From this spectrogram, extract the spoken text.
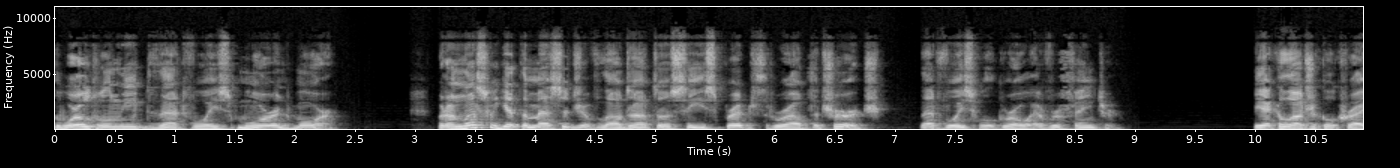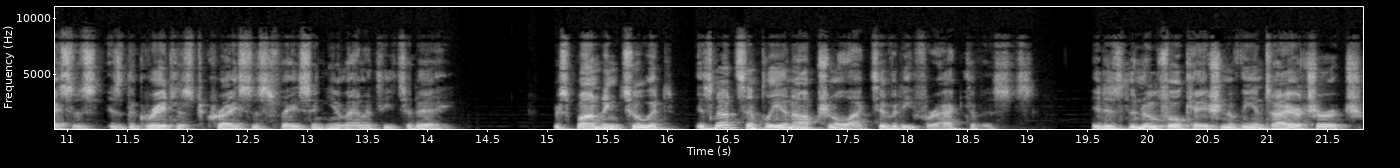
the world will need that voice more and more. But unless we get the message of Laudato Si spread throughout the Church, that voice will grow ever fainter. The ecological crisis is the greatest crisis facing humanity today. Responding to it is not simply an optional activity for activists, it is the new vocation of the entire church.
